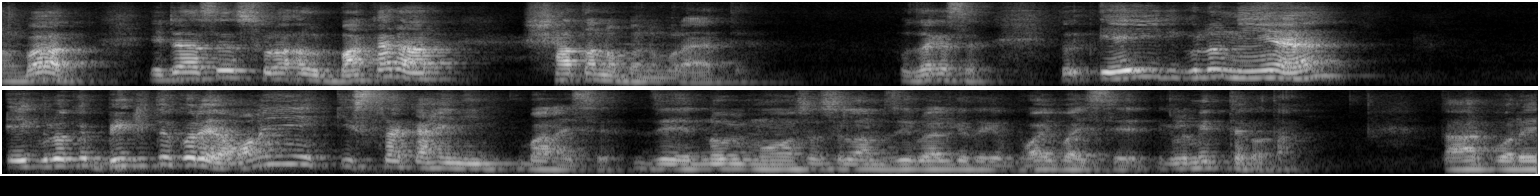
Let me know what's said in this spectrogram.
সংবাদ। এটা আছে সুরা আল বাকারার সাতানব্বই নম্বর আয়াতে। বোঝা গেছে? তো এইগুলো নিয়ে এইগুলোকে বিকৃত করে অনেক কিস্সা কাহিনী বানাইছে যে নবী মোহাম্মদ সাল্লাম জিব্রাইলকে দেখে ভয় পাইছে। এগুলো মিথ্যে কথা। তারপরে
